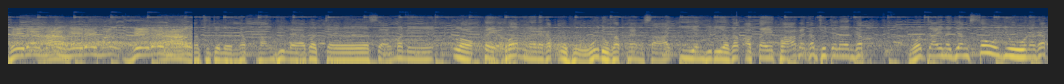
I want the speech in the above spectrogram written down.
เฮได้ไหมอ้าวเฮได้ไหมเฮได้ไหมครับชูเจริญครับครั้งที่แล้วก็เจอแสงมณีหลอกเตะร่อนเลยนะครับโอ้โหดูครับแข้งซ้ายเอียงทีเดียวครับเอาเตะขวาไปครับชูเจริญครับหัวใจนะยังสู้อยู่นะครับ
